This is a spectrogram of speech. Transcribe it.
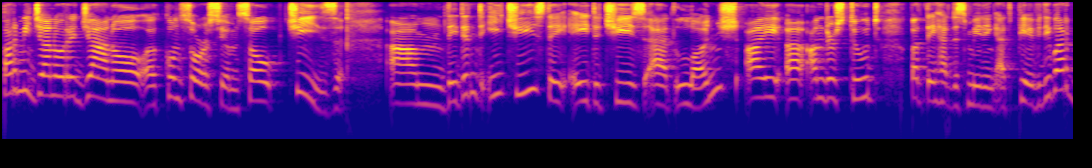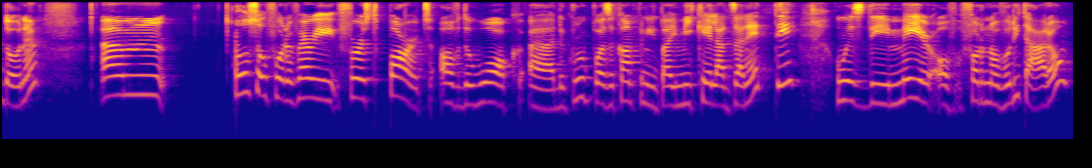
Parmigiano Reggiano uh, consortium, so cheese. Um, they didn't eat cheese, they ate the cheese at lunch, I uh, understood, but they had this meeting at Pieve di Bardone. Um, also, for the very first part of the walk, uh, the group was accompanied by Michela Zanetti, who is the mayor of Fornovo di Taro,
